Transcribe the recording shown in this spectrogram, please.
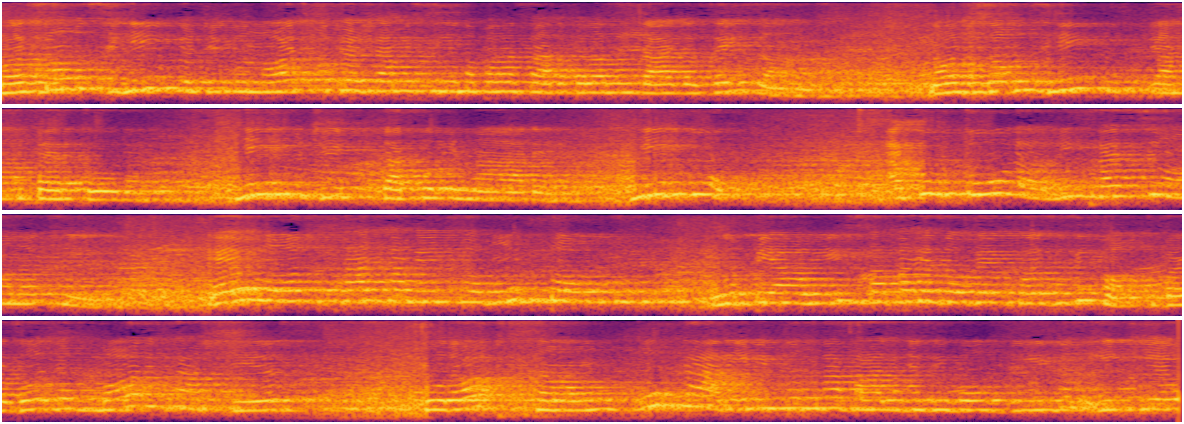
Nós somos ricos, eu digo nós porque eu já me sinto abraçada pela cidade há seis anos. Nós somos ricos de arquitetura, ricos de, da culinária, ricos. A cultura me impressiona aqui. Eu hoje praticamente vou muito pouco no Piauí só para resolver coisas em volta, mas hoje eu moro em Caxias por opção, por carinho e por trabalho desenvolvido e que eu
